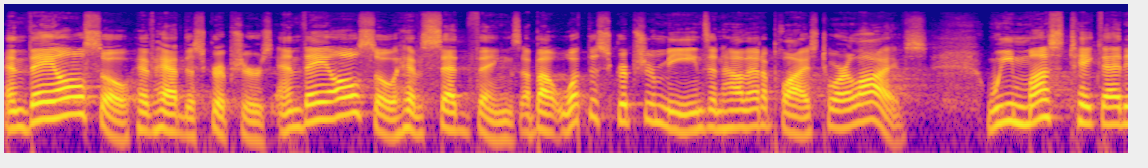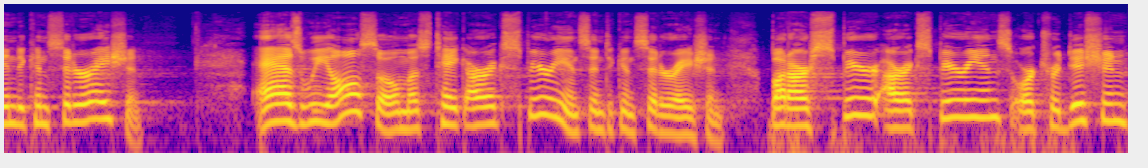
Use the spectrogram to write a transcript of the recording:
And they also have had the scriptures, and they also have said things about what the scripture means and how that applies to our lives. We must take that into consideration, as we also must take our experience into consideration. But our, spirit, our experience or tradition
